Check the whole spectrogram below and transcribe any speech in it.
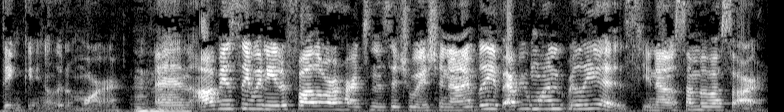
thinking a little more. Mm-hmm. and obviously we need to follow our hearts in the situation. And i believe everyone really is you know some of us are.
